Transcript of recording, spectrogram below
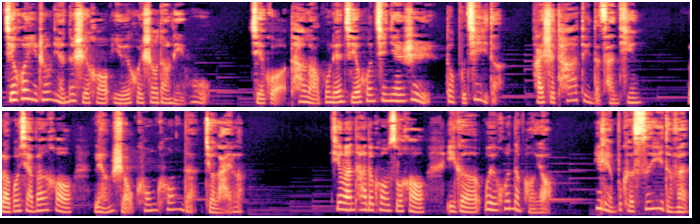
结婚一周年的时候，以为会收到礼物，结果她老公连结婚纪念日都不记得，还是她订的餐厅。老公下班后两手空空的就来了。听完她的控诉后，一个未婚的朋友一脸不可思议的问：“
